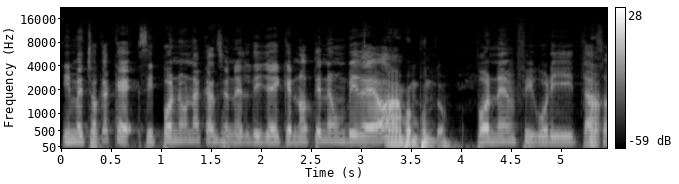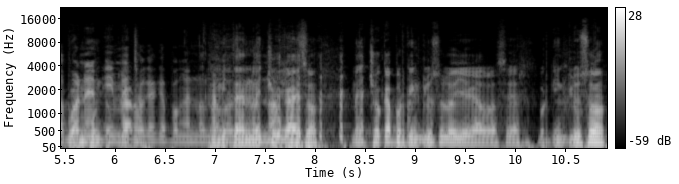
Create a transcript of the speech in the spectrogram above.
Y me choca que si pone una canción el DJ que no tiene un video, Ah, buen punto. Ponen figuritas Ah, o ponen... punto, y claro. me choca que pongan los A mí también me choca novios. eso. Me choca porque incluso lo he llegado a hacer. Porque incluso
